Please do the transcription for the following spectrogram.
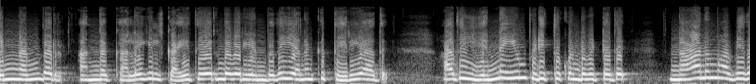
என் நண்பர் அந்த கலையில் கைதேர்ந்தவர் என்பது எனக்கு தெரியாது. அது என்னையும் பிடித்து கொண்டு விட்டது. நானும் அவ்வித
